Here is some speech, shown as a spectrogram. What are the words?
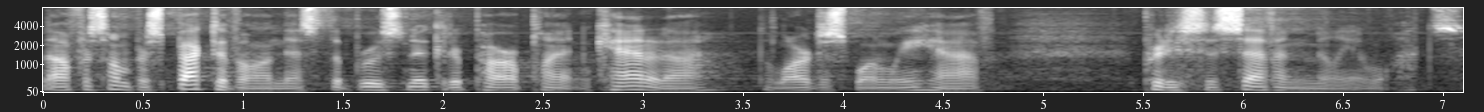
Now, for some perspective on this, the Bruce Nuclear Power Plant in Canada, the largest one we have, produces 7 million watts.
